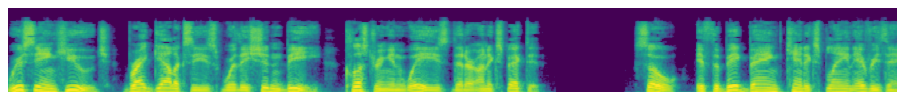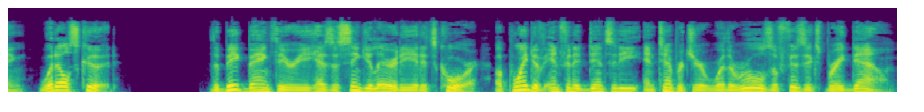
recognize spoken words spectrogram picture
We're seeing huge, bright galaxies where they shouldn't be, clustering in ways that are unexpected. So, if the Big Bang can't explain everything, what else could? The Big Bang Theory has a singularity at its core, a point of infinite density and temperature where the rules of physics break down.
